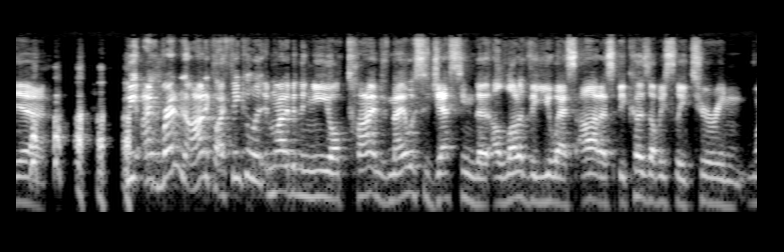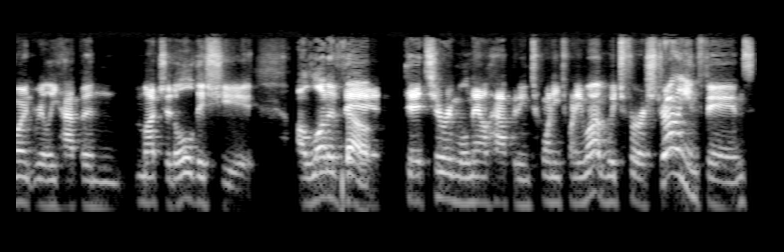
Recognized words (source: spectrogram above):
Yeah. we, I read an article, I think it, was, it might have been the New York Times, and they were suggesting that a lot of the US artists, because obviously touring won't really happen much at all this year, a lot of their, No. their touring will now happen in 2021, which for Australian fans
